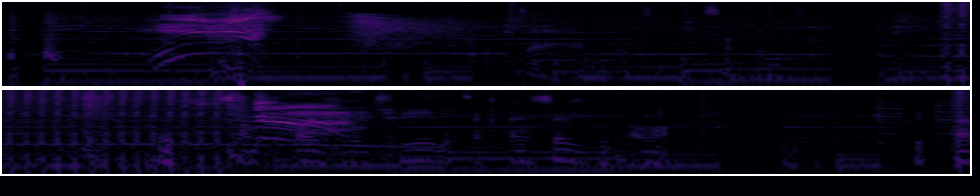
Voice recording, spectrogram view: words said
Putain, mec, plus de 100 points de vie. Le petit 103, je l'ai tué, les 96, il est pas mort. Putain,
